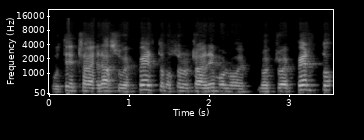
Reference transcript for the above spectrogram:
Usted traerá a su experto, nosotros traeremos nuestros expertos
